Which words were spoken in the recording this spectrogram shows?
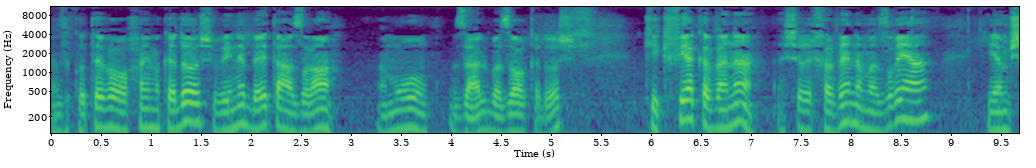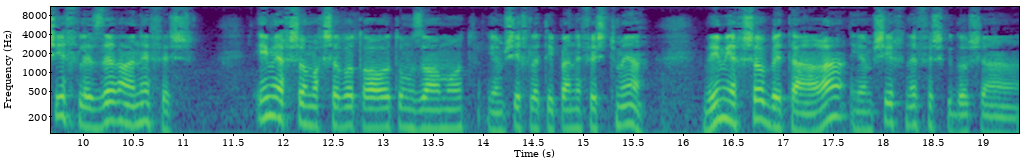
אז כותב אור החיים הקדוש, והנה בעת העזרה אמרו ז"ל בזוהר הקדוש, כי כפי הכוונה אשר יכוון המזריע, ימשיך לזרע הנפש. אם יחשוב מחשבות רעות ומזוהמות, ימשיך לטיפה נפש טמאה, ואם יחשוב בטהרה, ימשיך נפש קדושה.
